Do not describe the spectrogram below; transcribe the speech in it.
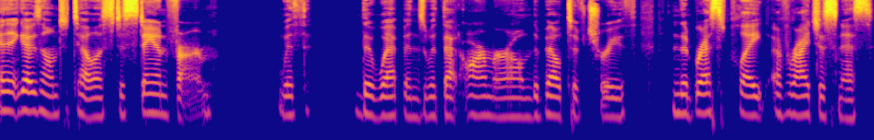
And it goes on to tell us to stand firm with the weapons, with that armor on, the belt of truth, and the breastplate of righteousness,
